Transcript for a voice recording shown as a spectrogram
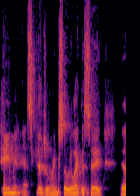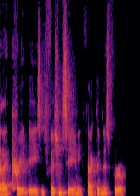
payment, and scheduling. So we like to say, uh, create these efficiency and effectiveness for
